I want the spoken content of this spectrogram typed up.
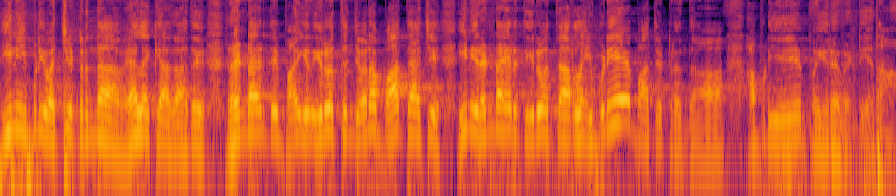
இனி இப்படி வச்சிட்டு இருந்தா வேலைக்கு ஆகாது. ரெண்டாயிரத்தி இருபத்தஞ்சு வரை பார்த்தாச்சு. இனி ரெண்டாயிரத்தி இருபத்தி ஆறுல இப்படியே பார்த்துட்டு இருந்தா அப்படியே பயிர வேண்டியதான்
